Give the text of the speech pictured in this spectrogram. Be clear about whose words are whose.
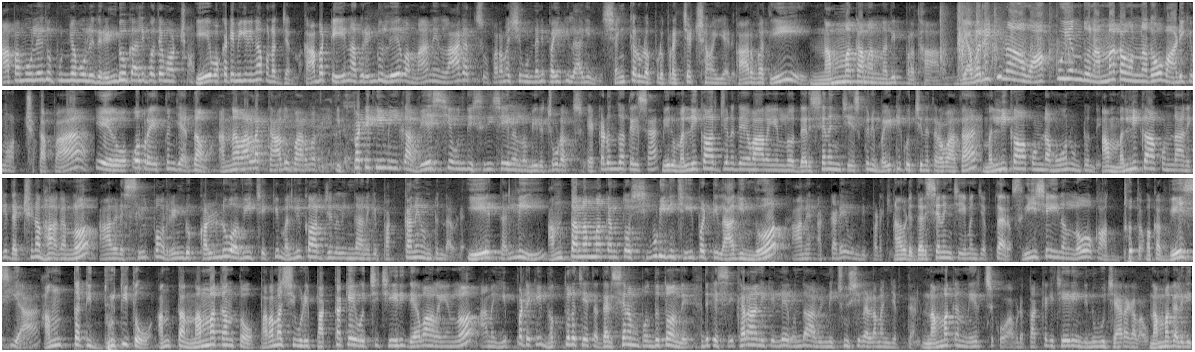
Speaker 1: పాపము లేదు పుణ్యము లేదు రెండూ కాలిపోతే మోక్షం. ఏ ఒకటి మిగిలినా పునర్జన్మ. కాబట్టి నాకు రెండు లేవమ్మా నేను లాగచ్చు. పరమశివుండని పైకి లాగింది. శంకరుడు అప్పుడు ప్రత్యక్షం అయ్యాడు. పార్వతి నమ్మకం అన్నది ప్రధానం. ఎవరికి నా వాక్కు ఎందు నమ్మకం ఉన్నదో వాడికి మోక్షం. తప్ప ఏదో ఓ ప్రయత్నం చేద్దాం. అన్న వాళ్ళకి కాదు పార్వతి. ఇప్పటికీ మీకు ఆ వేశ్య ఉంది శ్రీశైలంలో మీరు చూడొచ్చు. ఎక్కడుందో తెలుసా? మీరు మల్లికార్జున దేవాలయంలో దర్శనం చేసుకుని బయటికి వచ్చిన తర్వాత మల్లికాకుండము అని ఉంటుంది. ఆ మల్లికాకుండానికి దక్షిణ భాగంలో ఆవిడ శిల్పం రెండు కళ్ళు అవి చెక్కి మల్లికార్జున లింగానికి పక్కనే ఉంటుంది ఆవిడ. ఏ తల్లి అంత నమ్మకంతో శివుడిని చేపట్టి లాగిందో ఆమె అక్కడే ఉంది ఇప్పటికి. ఆవిడ దర్శనం చేయమని చెప్తారు. శ్రీశైలంలో ఒక అద్భుతం. ఒక వేశ్య అంతటి ధృతితో అంత నమ్మకంతో పరమశివుడి పక్కకే వచ్చి చేరి దేవాలయంలో ఆమె ఇప్పటికీ భక్తుల చేత దర్శనం పొందుతోంది. అందుకే శిఖరానికి వెళ్ళే ముందు ఆవిడ్ని చూసి వెళ్ళమని చెప్తారు. నమ్మకం నేర్చుకో ఆవిడ పక్కకి చేరింది నువ్వు చేరగలవు. నమ్మగలిగి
